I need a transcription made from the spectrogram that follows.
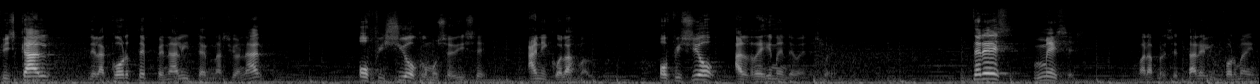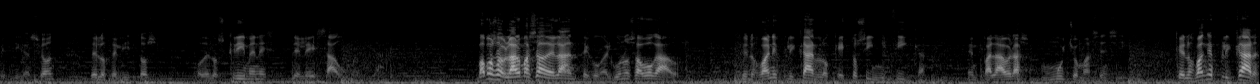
fiscal de la Corte Penal Internacional, ofició, como se dice, a Nicolás Maduro. Ofició al régimen de Venezuela. Tres meses para presentar el informe de investigación de los delitos o de los crímenes de lesa humanidad. Vamos a hablar más adelante con algunos abogados que nos van a explicar lo que esto significa en palabras mucho más sencillas, que nos van a explicar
